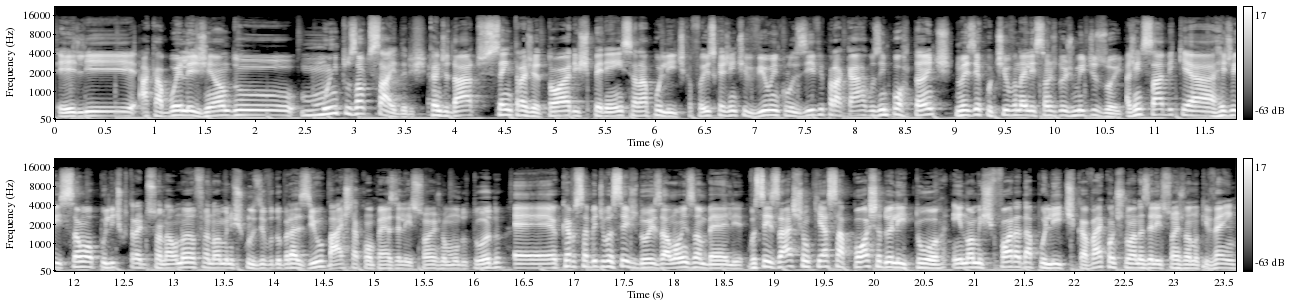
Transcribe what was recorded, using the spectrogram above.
ele acabou elegendo muitos outsiders, candidatos sem trajetória e experiência na política. Foi isso que a gente viu, inclusive, para cargos importantes no executivo na eleição de 2018. A gente sabe que a rejeição ao político tradicional não é um fenômeno exclusivo do Brasil, basta acompanhar as eleições no mundo todo. É, eu quero saber de vocês dois, Alon e Zambelli. Vocês acham que essa aposta do eleitor em nomes fora da política vai continuar nas eleições do ano que vem?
